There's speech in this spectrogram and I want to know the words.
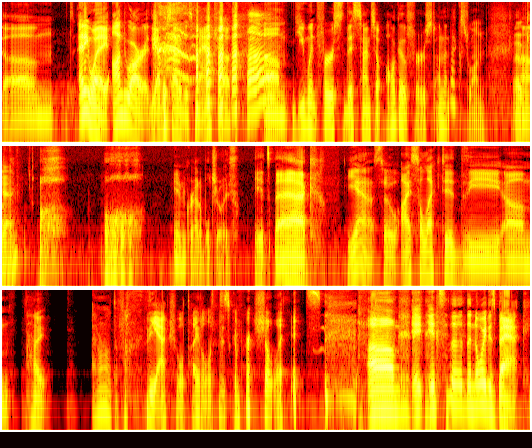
a um. Anyway, on to our the other side of this matchup. um, you went first this time, so I'll go first on the next one. Okay. oh, oh, incredible choice. It's back. Yeah, so I selected the um I I don't know what the the actual title of this commercial is. um it, it's the the Noid is back.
